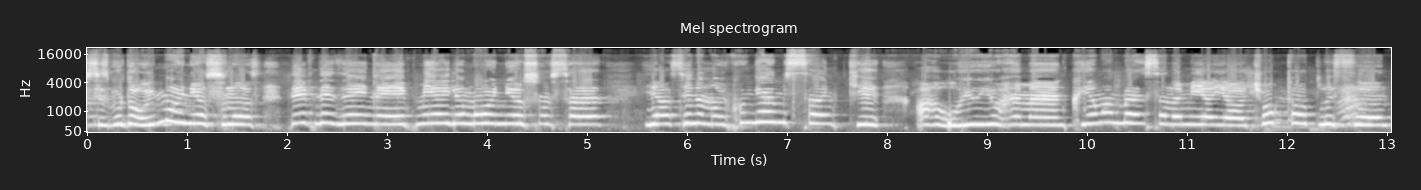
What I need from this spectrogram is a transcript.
siz burada oyun mu oynuyorsunuz? Defne Zeynep, Mia ile mi oynuyorsun sen? Ya senin uykun gelmiş sanki. Ah uyuyor hemen. Kıyamam ben sana Mia ya. Çok tatlısın.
